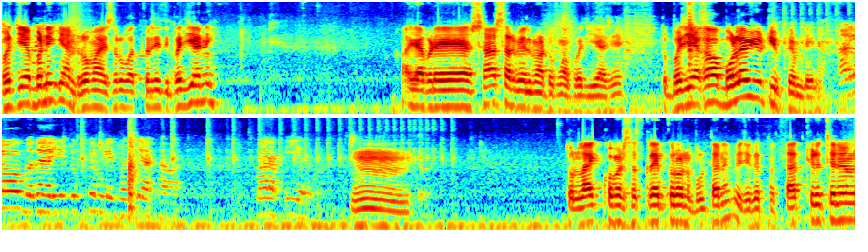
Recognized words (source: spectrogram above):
ભજીયા બની ગયા ને રોમાએ શરૂઆત કરી દીધી. ભજીયાની? આજે આપણે સાસર વેલમાં ટૂંકમાં ભજીયા છે. તો ભજીયા ખાવા બોલાવી યુટ્યુબ ફેમિલીને હાલો બધા યુટ્યુબ ફેમિલી ભજીયા ખાવા. મારા પિયર. હમ. તો લાઈક કોમેન્ટ સબસ્ક્રાઇબ કરવાનું ભૂલતા નહીં જગતનો તાત ખેડૂત ચેનલ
